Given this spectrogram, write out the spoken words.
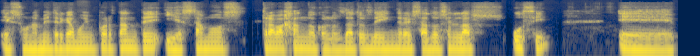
es una métrica muy importante y estamos trabajando con los datos de ingresados en las UCI, eh,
